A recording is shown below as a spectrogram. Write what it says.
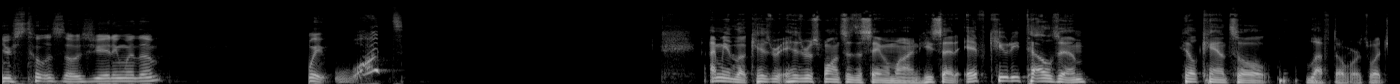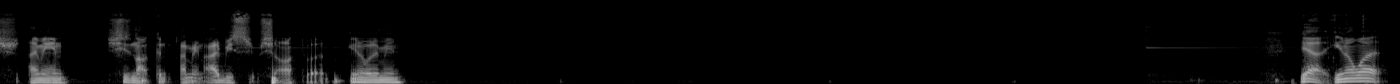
You're still associating with him? Wait, what? I mean, look, his his response is the same as mine. He said if Cutie tells him, he'll cancel leftovers. Which I mean, she's not gonna. I mean, I'd be shocked, but you know what I mean. Yeah, you know what?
